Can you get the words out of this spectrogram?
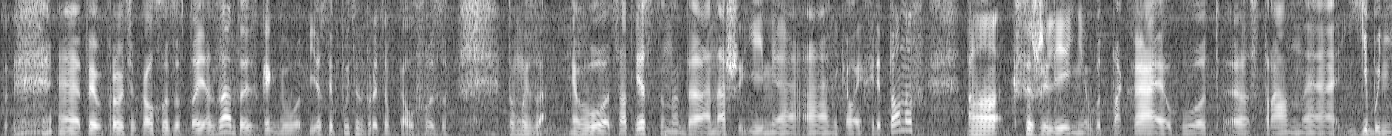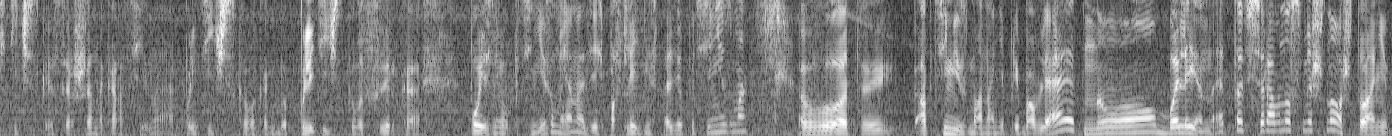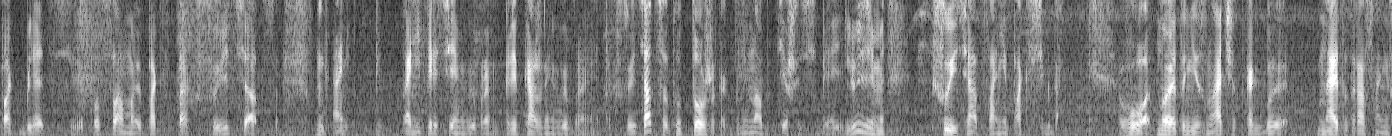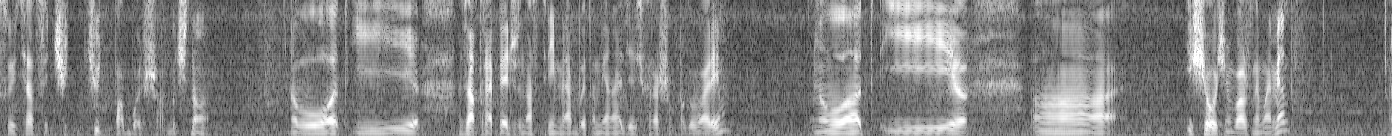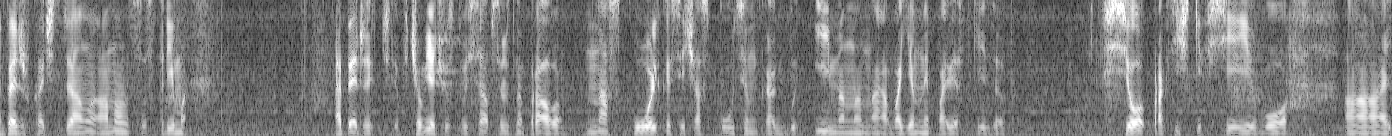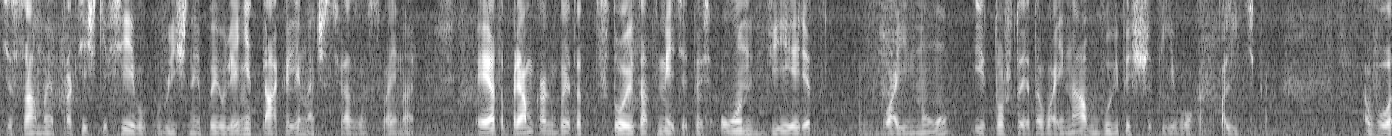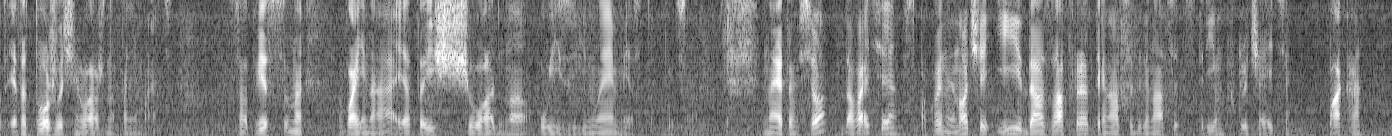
то, то против колхозов, то я за. То есть, как бы вот, если Путин против колхозов, то мы за. Вот, соответственно, да, наше имя а, Николай Харитонов. А, к сожалению, вот такая вот а, странная, ебанистическая совершенно картина политического, как бы политического цирка позднего путинизма, я надеюсь, последней стадии путинизма. Вот. Оптимизма она не прибавляет, но, блин, это все равно смешно, что они так, блядь, это самое, так, так суетятся. Ну, они, они перед всеми выборами, перед каждыми выборами так суетятся, тут тоже как бы не надо тешить себя иллюзиями, суетятся они так всегда. Вот, но это не значит, как бы, на этот раз они суетятся чуть-чуть побольше обычного, вот, и завтра, опять же, на стриме об этом, я надеюсь, хорошо поговорим. Вот, и э, еще очень важный момент. опять же, в качестве анонса стрима, опять же, в чем я чувствую себя абсолютно правым, насколько сейчас Путин как бы именно на военной повестке идет. Все, практически все его а, эти самые, практически все его публичные появления так или иначе связаны с войной. Это прям как бы это стоит отметить. То есть он верит в войну и то, что эта война вытащит его как политика. Вот, это тоже очень важно понимать. Соответственно, война — это еще одно уязвимое место Путина. На этом все. Давайте, спокойной ночи и до завтра 13.12 стрим включайте. Пока.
